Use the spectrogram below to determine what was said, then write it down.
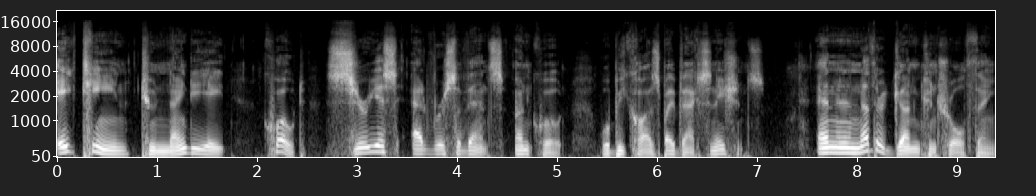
18 to 98, quote, serious adverse events, unquote, will be caused by vaccinations. And in another gun control thing,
